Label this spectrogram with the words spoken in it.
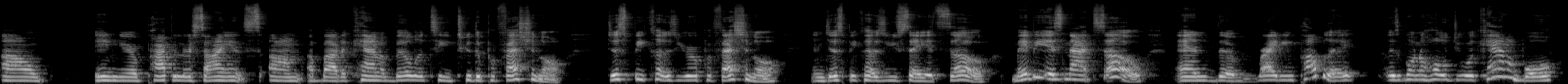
um, in your popular science um, about accountability to the professional. Just because you're a professional and just because you say it's so, maybe it's not so. And the writing public is going to hold you accountable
